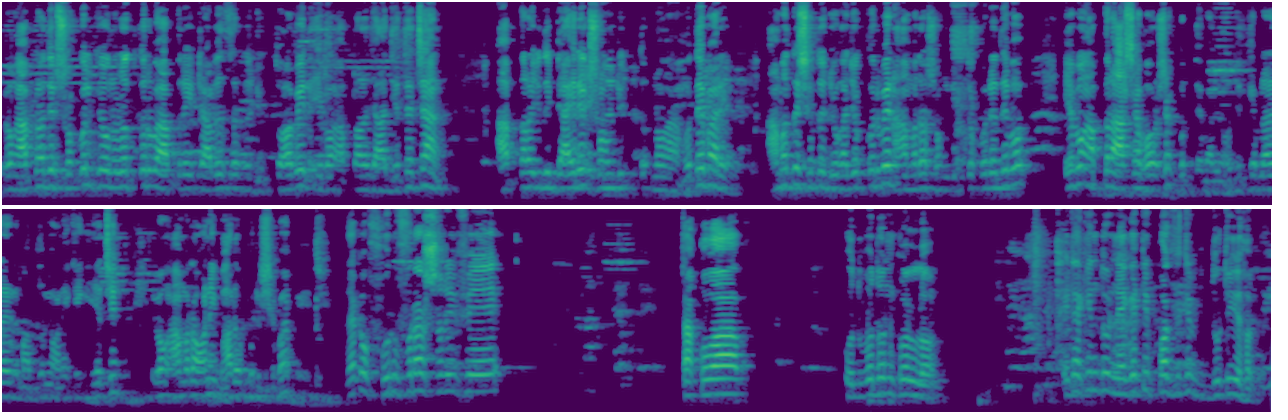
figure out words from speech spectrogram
এবং আপনাদের সকলকে অনুরোধ করব, আপনারা এই ট্রাভেলস সাথে যুক্ত হবেন এবং আপনারা যা যেতে চান, আপনারা যদি ডাইরেক্ট সংযুক্ত হতে পারে আমাদের সাথে যোগাযোগ করবেন, আমরা সংযুক্ত করে দেব এবং আপনারা আশা ভরসা করতে পারেন হজুর কেবলারের মাধ্যমে অনেকে গিয়েছেন এবং আমরা অনেক ভালো পরিষেবা পেয়েছি। দেখো, ফুরফুরা শরীফে তাকোয়া উদ্বোধন করল, এটা কিন্তু নেগেটিভ পজিটিভ দুটোই হবে।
